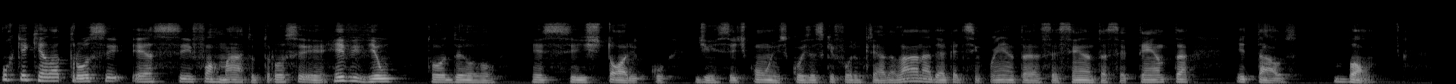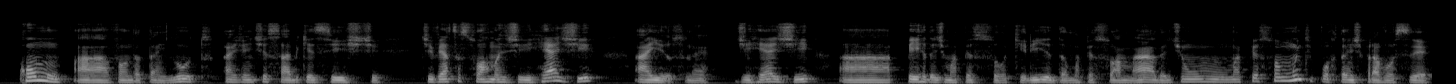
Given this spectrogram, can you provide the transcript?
Por que que ela trouxe esse formato, trouxe, reviveu todo esse histórico de sitcoms, coisas que foram criadas lá na década de 50, 60, 70 e tal. Bom, como a Wanda está em luto, a gente sabe que existe diversas formas de reagir a isso, né? De reagir à perda de uma pessoa querida, uma pessoa amada, de um, uma pessoa muito importante para você.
